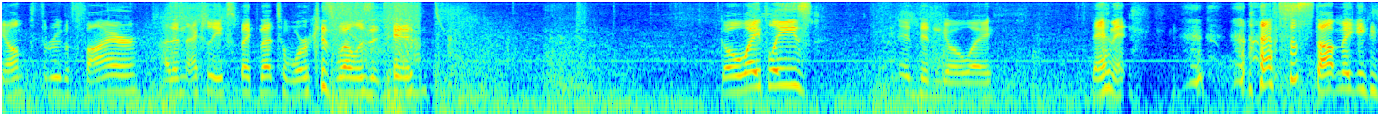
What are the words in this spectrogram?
Jump through the fire. I didn't actually expect that to work as well as it did. Go away, please! It didn't go away. Damn it. I have to stop making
